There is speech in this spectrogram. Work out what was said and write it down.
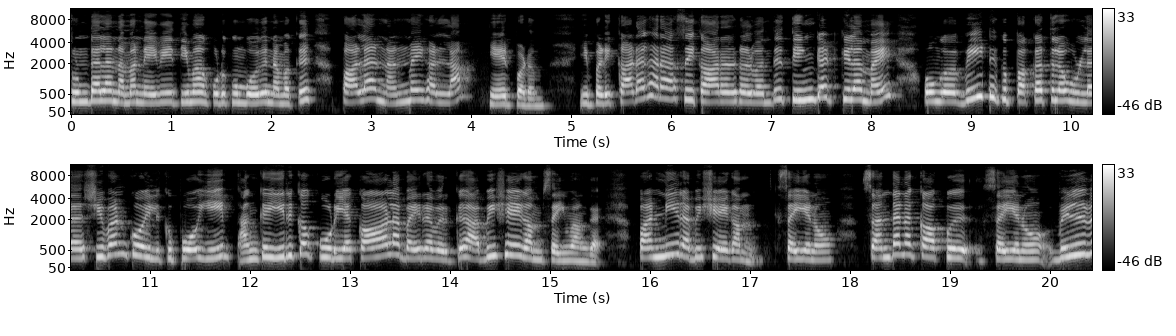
சுண்டலை நம்ம நைவேத்தியமாக கொடுக்கும்போது நமக்கு பல நன்மைகள்லாம் ஏற்படும். இப்படி கடகராசிக்காரர்கள் வந்து திங்கட்கிழமை உங்கள் வீட்டுக்கு பக்கத்தில் உள்ள சிவன் கோயிலுக்கு போய் அங்கே இருக்கக்கூடிய கால பைரவருக்கு அபிஷேகம் செய்வாங்க. பன்னீர் அபிஷேகம் செய்யணும். சந்தனக்காப்பு செய்யணும் வில்வ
